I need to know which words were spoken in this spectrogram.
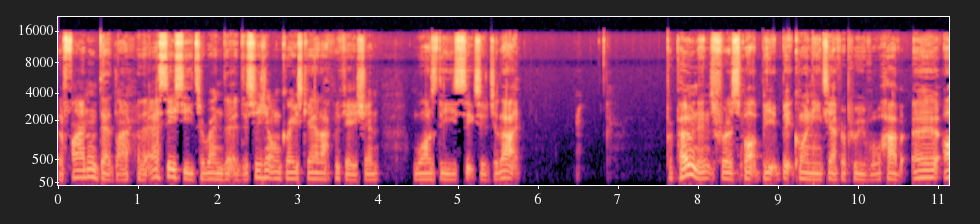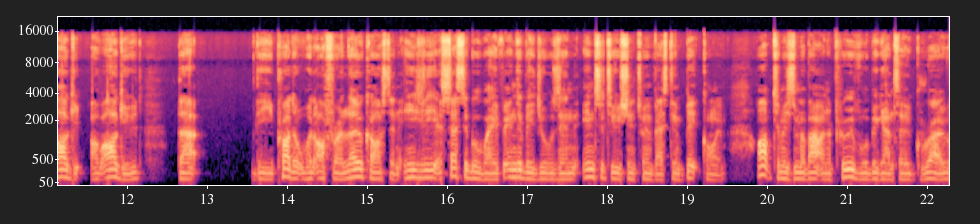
The final deadline for the SEC to render a decision on grayscale application was the 6th of July. Proponents for a spot Bitcoin ETF approval have, uh, argue, have argued that the product would offer a low cost and easily accessible way for individuals and institutions to invest in Bitcoin. Optimism about an approval began to grow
